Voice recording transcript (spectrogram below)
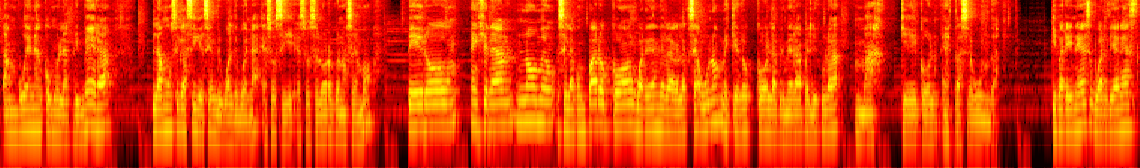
tan buena como la primera. La música sigue siendo igual de buena, eso sí, eso se lo reconocemos. Pero en general, no me, si la comparo con Guardián de la Galaxia 1, me quedo con la primera película más que con esta segunda. Y para Inés, Guardianes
